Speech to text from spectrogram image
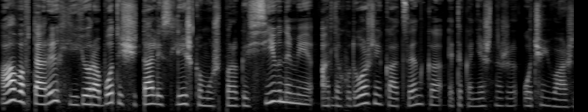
А во-вторых, ее работы считались слишком уж прогрессивными, а для художника оценка это, конечно же, очень важно.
